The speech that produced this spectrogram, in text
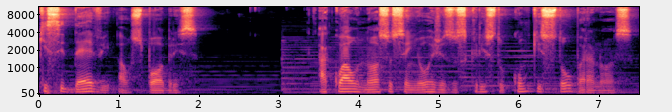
que se deve aos pobres, a qual nosso Senhor Jesus Cristo conquistou para nós.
